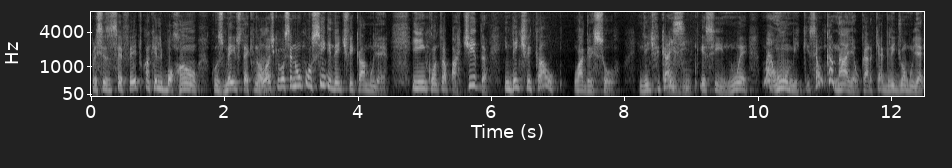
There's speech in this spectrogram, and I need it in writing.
precisa ser feito com aquele borrão, com os meios tecnológicos é. que você não consiga identificar a mulher. E em contrapartida, identificar o, o agressor. Identificar uhum. esse, esse não, é, não é homem, isso é um canalha, o cara que agride uma mulher.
